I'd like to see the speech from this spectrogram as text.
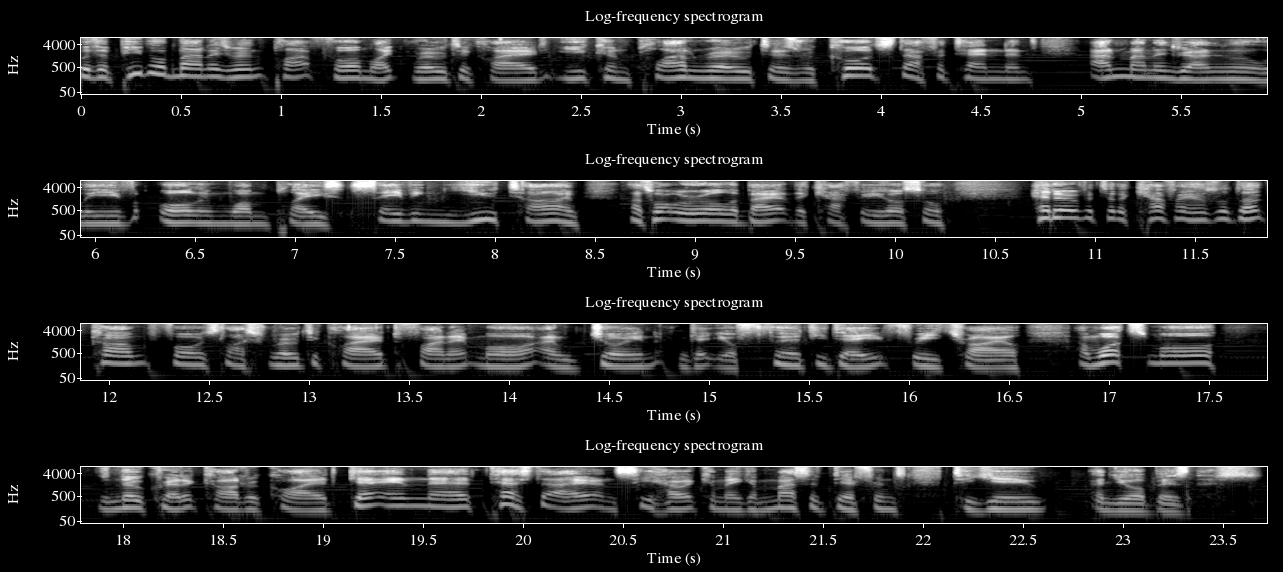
With a people management platform like RotaCloud, you can plan rotas, record staff attendance, and manage annual leave all in one place, saving you time. That's what we're all about at the Cafe Hustle. Head over to thecafehustle.com forward slash RotaCloud to find out more and join and get your 30 day free trial. And what's more, there's no credit card required. Get in there, test it out, and see how it can make a massive difference to you and your business.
